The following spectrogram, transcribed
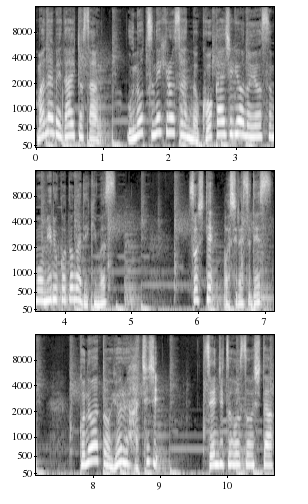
真鍋大斗さん宇野恒弘さんの公開授業の様子も見ることができます。そしてお知らせです。この後夜8時。先日放送した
